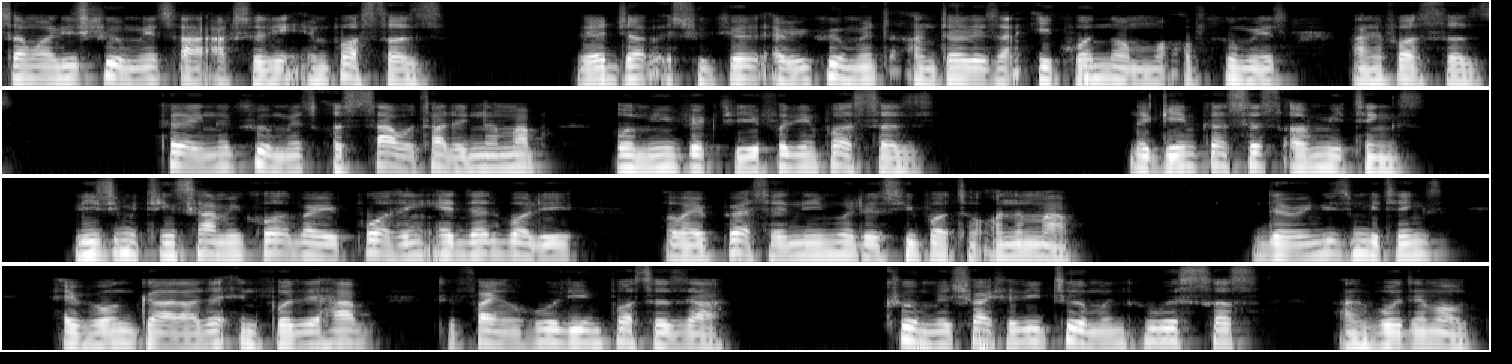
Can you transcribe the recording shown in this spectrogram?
Some of these crewmates are actually imposters. Their job is to kill every crewmate until there is an equal number of crewmates and imposters. Killing the crewmates or sabotaging the map will mean victory for the imposters. The game consists of meetings. These meetings can be called by reporting a dead body or by pressing the emergency button on the map. During these meetings, everyone gathers the info they have to find out who the imposters are. Crewmates try to determine who is sus and vote them out.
